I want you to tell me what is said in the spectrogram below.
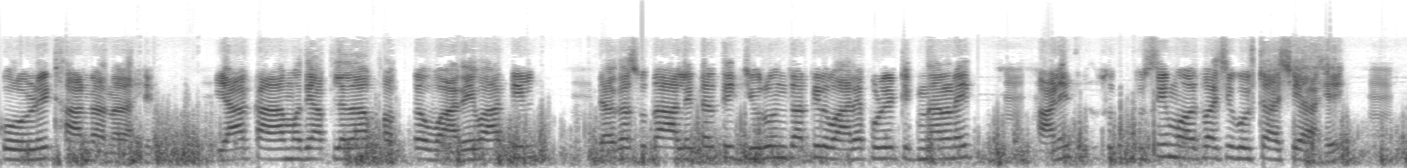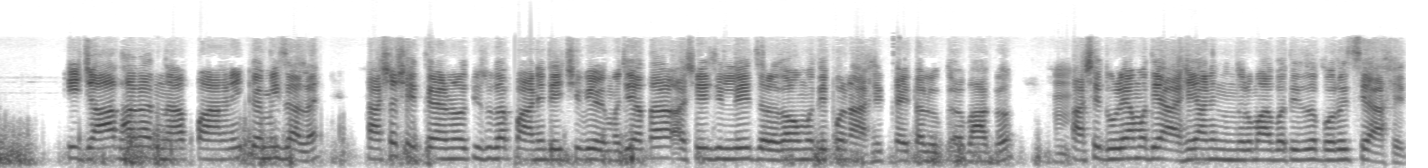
कोरडे ठाण राहणार आहेत. या काळामध्ये आपल्याला फक्त वारे वाहतील ढग सुद्धा आले तर ते जिरून जातील वाऱ्यापुढे टिकणार नाहीत. आणि दुसरी महत्वाची गोष्ट अशी आहे की ज्या भागांना पाणी कमी झालंय अशा शेतकऱ्यांवरती सुद्धा पाणी द्यायची वेळ. म्हणजे आता असे जिल्हे जळगावमध्ये पण आहेत काही तालुका भाग. असे धुळ्यामध्ये आहे आणि नंदुरबारमध्ये बरेचसे आहेत.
